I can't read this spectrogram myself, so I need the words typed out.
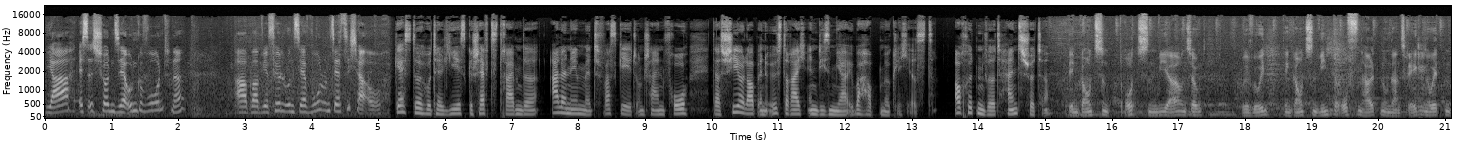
Ja, es ist schon sehr ungewohnt, ne? aber wir fühlen uns sehr wohl und sehr sicher auch. Gäste, Hoteliers, Geschäftstreibende, alle nehmen mit, was geht und scheinen froh, dass Skiurlaub in Österreich in diesem Jahr überhaupt möglich ist. Auch Hüttenwirt Heinz Schütte. Dem Ganzen trotzen wir auch und sagen, wir wollen den ganzen Winter offen halten und ans Regeln halten,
